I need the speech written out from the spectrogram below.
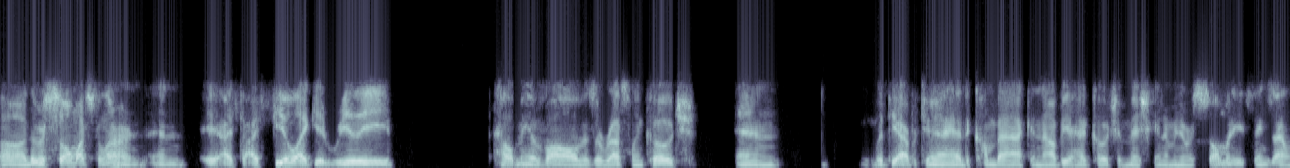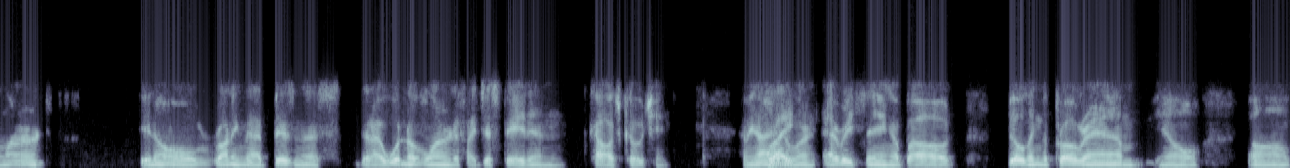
uh, there was so much to learn, and it, I, I feel like it really helped me evolve as a wrestling coach. And with the opportunity I had to come back and now be a head coach at Michigan, I mean, there were so many things I learned, you know, running that business that I wouldn't have learned if I just stayed in college coaching. I mean, I had to learn everything about building the program, you know, um,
